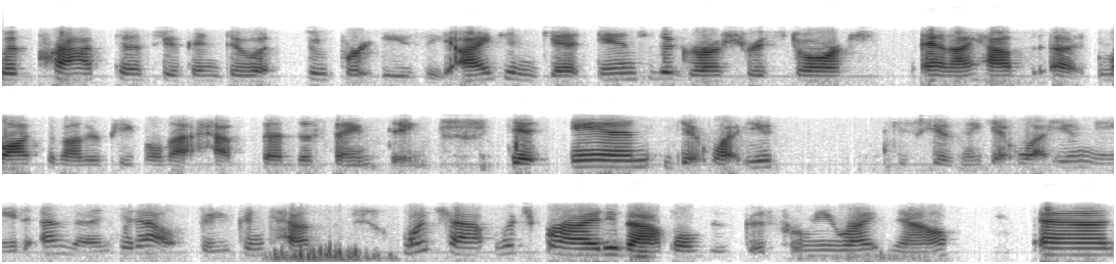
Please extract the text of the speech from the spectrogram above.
with practice, you can do it super easy. I can get into the grocery store, and I have uh, lots of other people that have said the same thing. Get in, get what you excuse me, get what you need, and then get out. So you can test which which variety of apples is good for me right now. And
